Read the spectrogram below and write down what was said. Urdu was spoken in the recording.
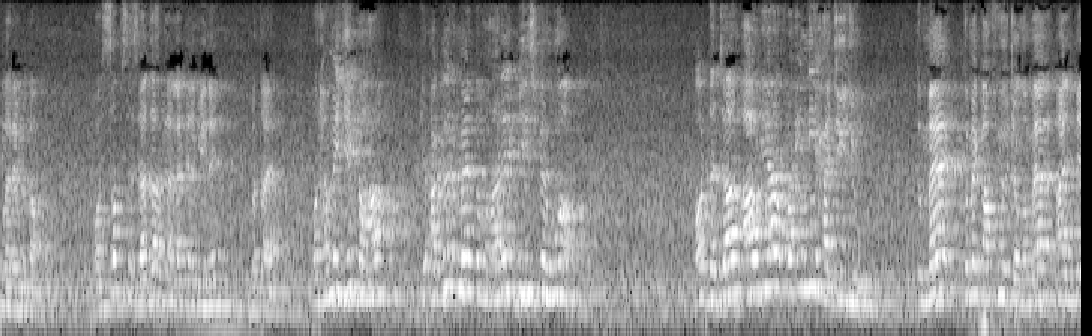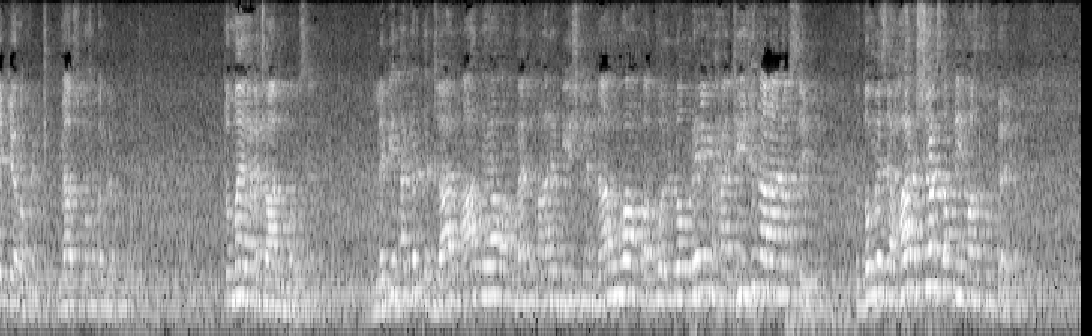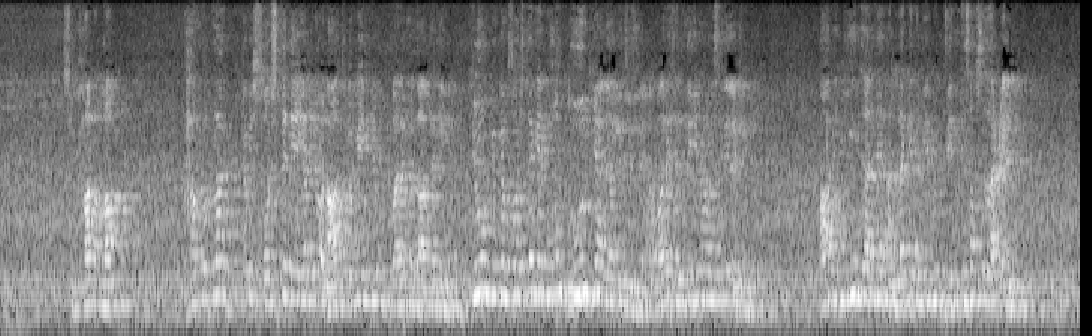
کے بارے میں بتاؤں۔ اور سب سے زیادہ ہمیں اللہ کے نبی نے بتایا۔ اور ہمیں یہ کہا کہ اگر میں تمہارے بیچ میں ہوا اور دجال آ گیا، فَإِنِّي حَجِيجُ، تو میں تمہیں کافی ہو جاؤں گا، میں I take care of it میں اس کو ختم کر دوں گا۔ تو میں میں بچا دوں گا اسے۔ لیکن اگر دجال آ گیا اور میں تمہارے بیچ میں نہ ہوا، فَكُلُّ امْرِئٍ حَجِيجٌ عَلَى نَفْسِهِ، تو تم میں سے ہر شخص اپنی حفاظت خود کرے گا۔ سبحان اللہ ہم لوگ نا کبھی سوچتے نہیں ہیں اپنی اولاد کو کبھی ان کے بارے میں بتاتے نہیں ہیں۔ کیوں؟ کیونکہ ہم سوچتے ہیں کہ بہت دور کی آنے والی چیزیں ہیں۔ ہماری زندگی میں ہم اسے نہیں دیکھیں گے۔ آپ یقین جانتے ہیں اللہ کے نبی کو دین کے سب سے زیادہ علم،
